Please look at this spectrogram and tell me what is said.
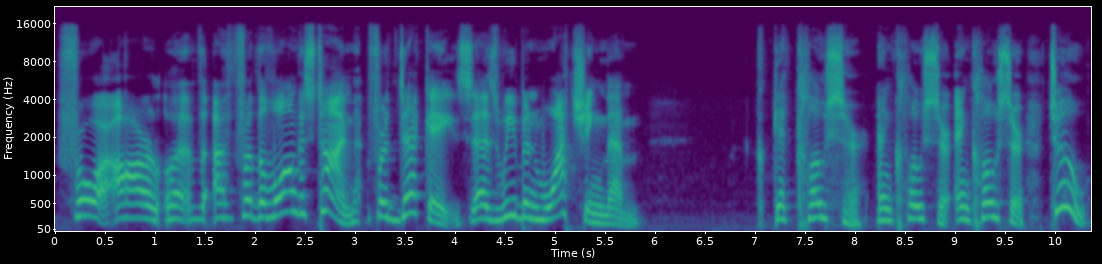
for our uh, for the longest time, for decades, as we've been watching them get closer and closer and closer to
